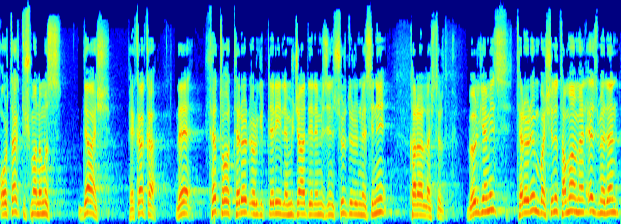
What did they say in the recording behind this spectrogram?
ortak düşmanımız DAEŞ, PKK ve FETÖ terör örgütleriyle mücadelemizin sürdürülmesini kararlaştırdık. Bölgemiz terörün başını tamamen ezmeden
